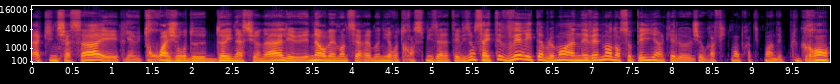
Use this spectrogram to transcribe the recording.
à Kinshasa et il y a eu trois jours de deuil national. Il y a eu énormément de cérémonies retransmises à la télévision. Ça a été véritablement un événement dans ce pays, hein, qui est le, géographiquement pratiquement un des plus grands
